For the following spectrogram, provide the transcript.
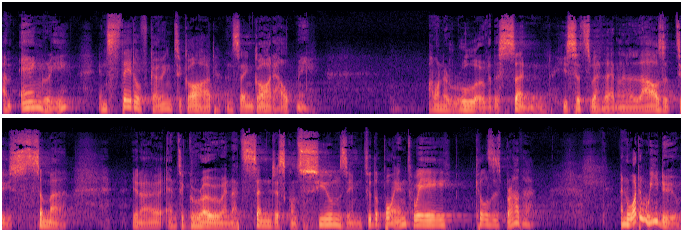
I'm angry. Instead of going to God and saying, God, help me. I want to rule over the sin. He sits with that and allows it to simmer, you know, and to grow. And that sin just consumes him to the point where he kills his brother. And what do we do?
